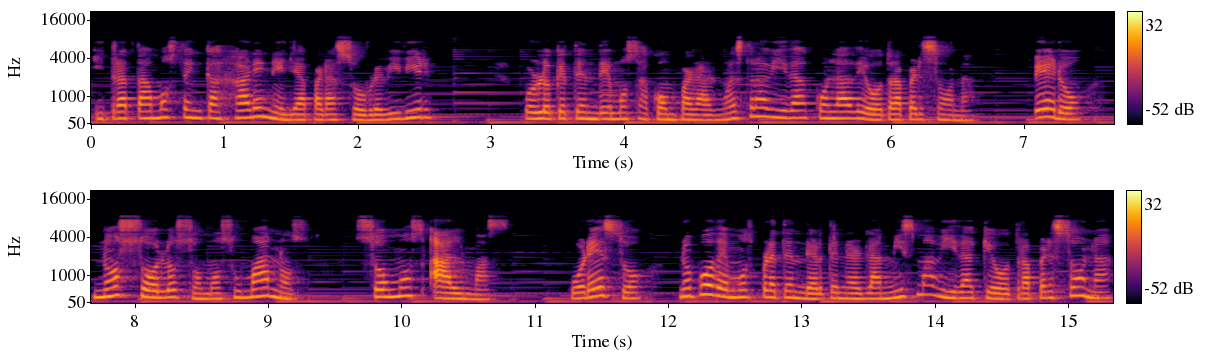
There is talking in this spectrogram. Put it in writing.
y tratamos de encajar en ella para sobrevivir, por lo que tendemos a comparar nuestra vida con la de otra persona. Pero no solo somos humanos, somos almas. Por eso, no podemos pretender tener la misma vida que otra persona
